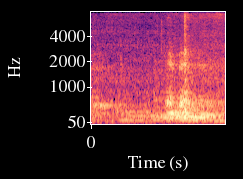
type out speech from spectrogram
Amen.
